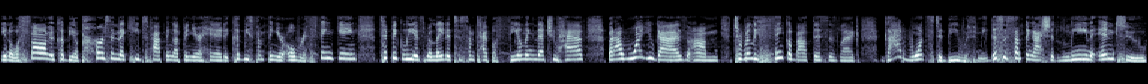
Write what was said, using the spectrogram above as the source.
you know, a song, it could be a person that keeps popping up in your head. It could be something you're overthinking. Typically, it's related to some type of feeling that you have. But I want you guys um, to really think about this as like, God wants to be with me. This is something I should lean into,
